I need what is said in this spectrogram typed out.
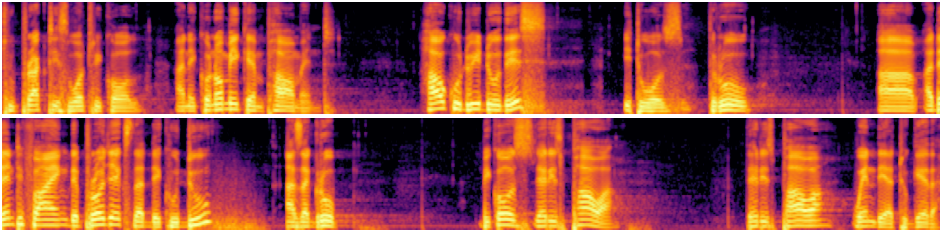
to practice what we call an economic empowerment. How could we do this? It was through uh, identifying the projects that they could do as a group. Because there is power. There is power when they are together.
